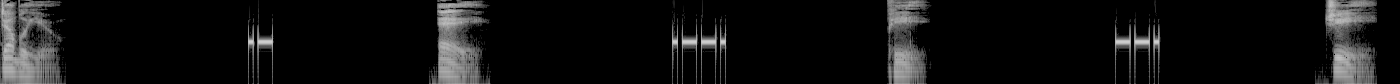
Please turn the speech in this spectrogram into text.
W. A. P. G.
